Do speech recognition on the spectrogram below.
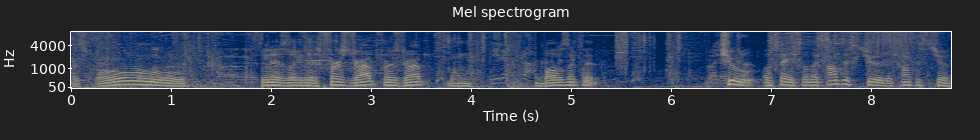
Let's go. Look at this. Look at this. First drop. First drop. Boom. Drop. Balls like that. Tchau. Okay, oh, so the count is two. The count is two.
